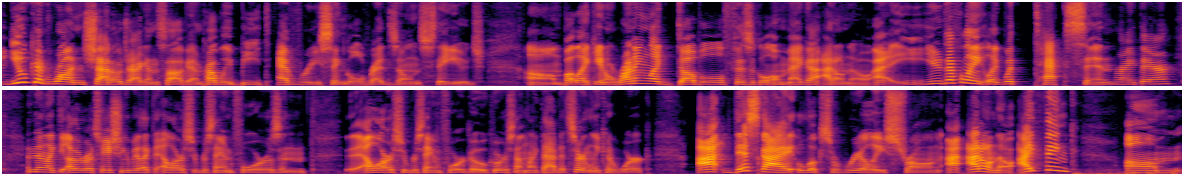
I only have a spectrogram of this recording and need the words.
you could run Shadow Dragon Saga and probably beat every single red zone stage. Um, but like you know, running like double physical Omega, I don't know. I, you definitely like with Tech Sin right there, and then like the other rotation could be like the LR Super Saiyan fours and LR Super Saiyan 4 Goku or something like that. It certainly could work. I this guy looks really strong. I, I don't know. I think um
